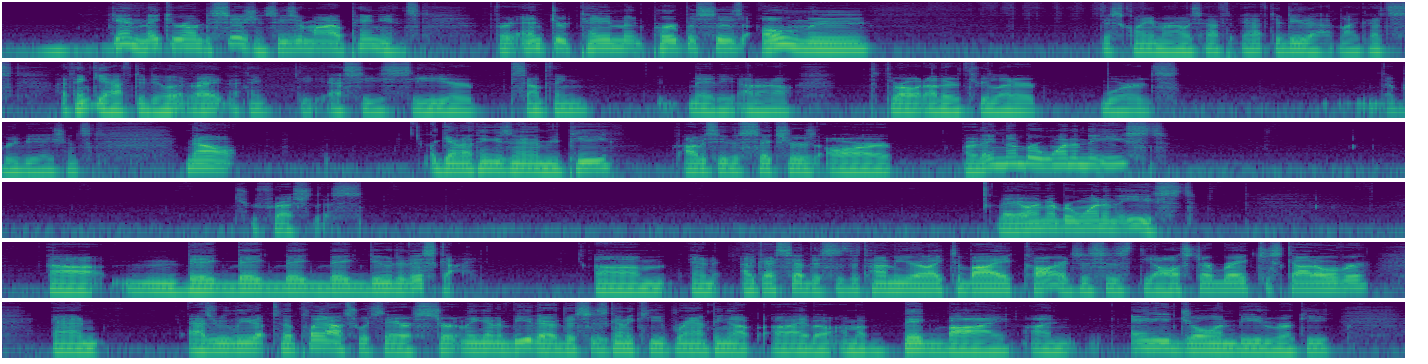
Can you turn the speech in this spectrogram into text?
Again, make your own decisions. These are my opinions. For entertainment purposes only. Disclaimer, I always have to have to do that. Like that's I think you have to do it, right? I think the SEC or something maybe, I don't know. Throw out other three letter words, abbreviations. Now, again, I think he's an MVP. Obviously, the Sixers are are they number one in the East? Let's refresh this. They are number one in the East. Uh, big, big, big, big due to this guy. Um, and like I said, this is the time of year I like to buy cards. This is the All Star break just got over, and as we lead up to the playoffs, which they are certainly going to be there, this is going to keep ramping up. I have a, I'm a big buy on any Joel Embiid rookie,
